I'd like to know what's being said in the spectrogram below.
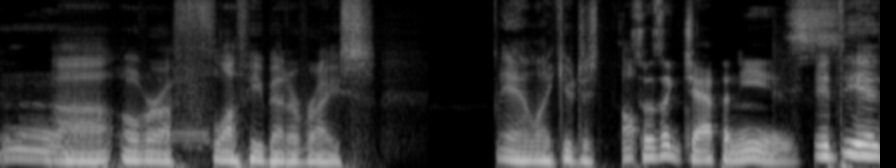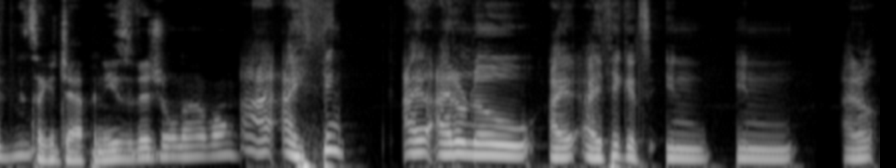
Mm. uh, over a fluffy bed of rice, and like you're just oh, so it's like Japanese. it, it, it's like a Japanese visual novel. I, I think I, I don't know I, I think it's in in I don't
